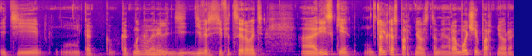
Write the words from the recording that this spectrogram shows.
идти, как, как мы говорили, ди- диверсифицировать а, риски только с партнерствами. Рабочие партнеры.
